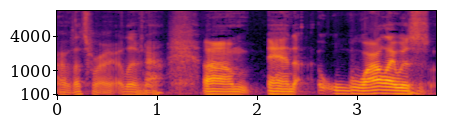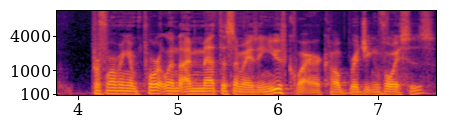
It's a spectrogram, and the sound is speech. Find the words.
Uh, that's where I live now. Um, and while I was performing in Portland, I met this amazing youth choir called Bridging Voices,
